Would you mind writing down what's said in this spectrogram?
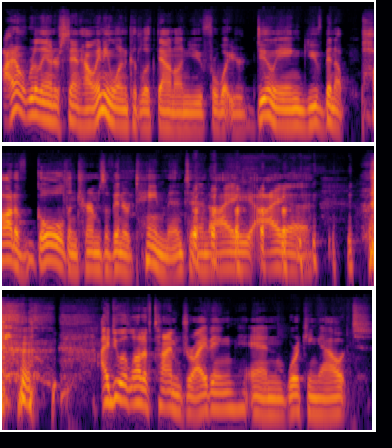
I don't really understand how anyone could look down on you for what you're doing. You've been a pot of gold in terms of entertainment, and I I uh, I do a lot of time driving and working out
